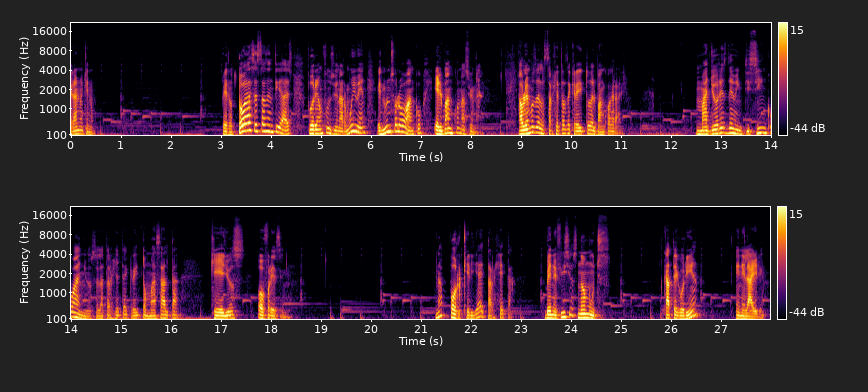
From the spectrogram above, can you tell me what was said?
Créanme que no. Pero todas estas entidades podrían funcionar muy bien en un solo banco, el Banco Nacional. Hablemos de las tarjetas de crédito del Banco Agrario. Mayores de 25 años, la tarjeta de crédito más alta que ellos ofrecen. Una porquería de tarjeta. Beneficios no muchos. Categoría en el aire.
